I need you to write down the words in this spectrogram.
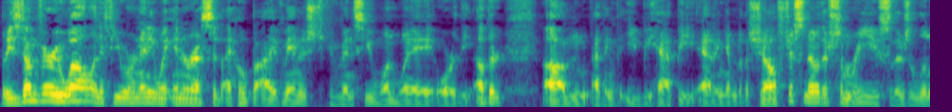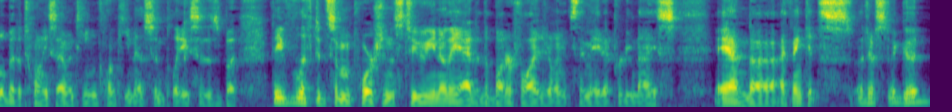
But he's done very well, and if you were in any way interested, I hope I've managed to convince you one way or the other. Um, I think that you'd be happy adding him to the shelf. Just know there's some reuse, so there's a little bit of 2017 clunkiness in places, but they've lifted some portions too. You know, they added the butterfly joints, they made it pretty nice, and uh, I think it's just a good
